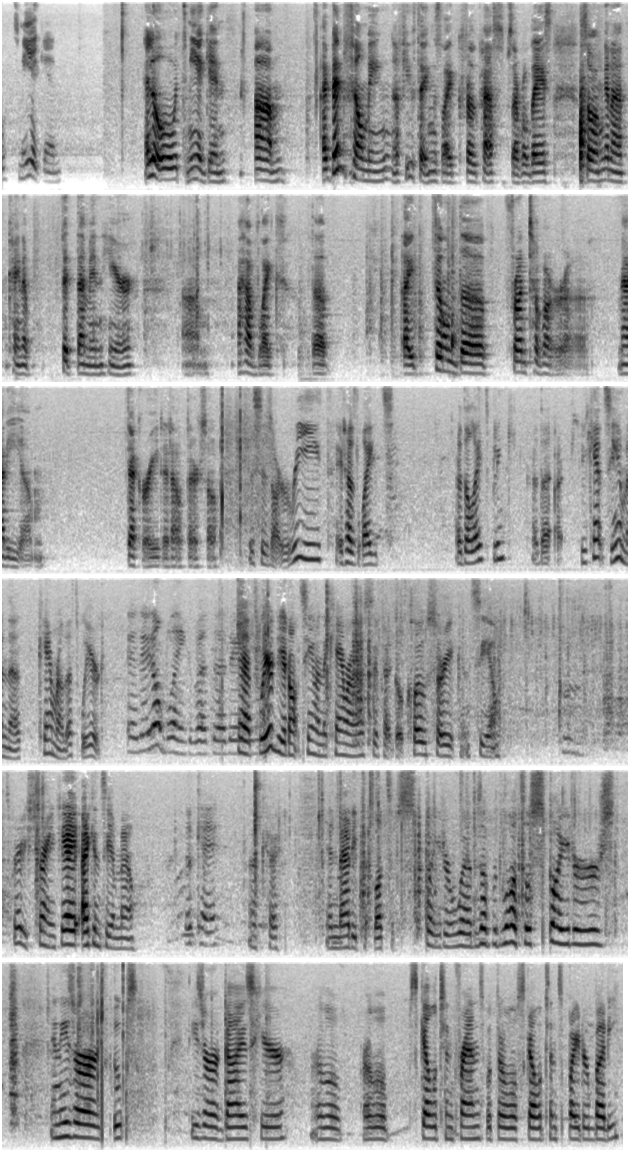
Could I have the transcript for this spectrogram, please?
Hello, it's me again. Hello, it's me again. Um, I've been filming a few things like for the past several days, so I'm gonna kind of fit them in here. Um, I have like the I filmed the front of our uh, Maddie um, decorated out there, so this is our wreath. It has lights. Are the lights blinking? Are the are, you can't see them in the camera. That's weird. Uh, they don't blink, but uh, they. Yeah, it's weird you don't see them in the camera. See if I go closer, you can see them. It's very strange. Yeah, I can see them now. Okay. Okay. And Maddie put lots of spider webs up with lots of spiders. And these are our, oops, these are our guys here, our little, our little skeleton friends with their little skeleton spider buddy.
